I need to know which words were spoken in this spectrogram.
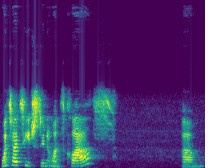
once I teach student one's class, um,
